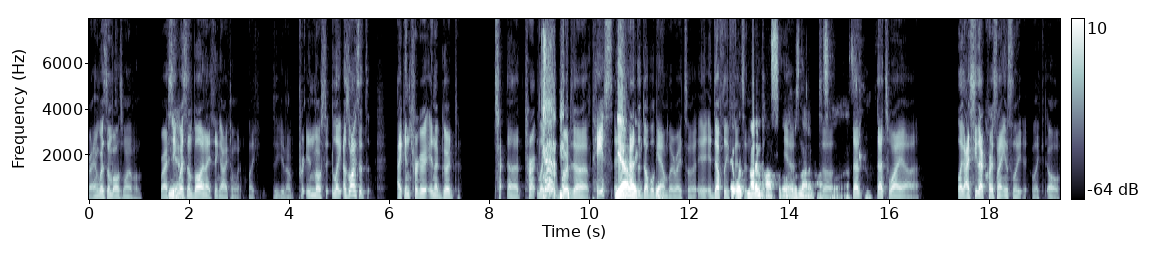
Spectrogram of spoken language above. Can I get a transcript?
right? And wisdom ball is one of them. Where I see Yeah. wisdom ball and I think I can win, like you know, in most like as long as it's I can trigger it in a good t- uh turn like a good uh pace. And Yeah, like- the double yeah. gambler, right? So it, it definitely It fits was not impossible. Yeah. It was not impossible. That's that- true. That's why, uh like I see that quest and I instantly like, oh,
